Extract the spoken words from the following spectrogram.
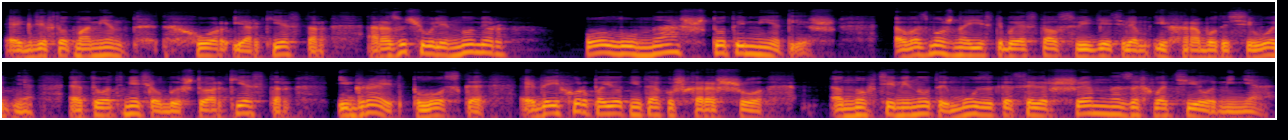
где в тот момент хор и оркестр разучивали номер «О, луна, что ты медлишь?» Возможно, если бы я стал свидетелем их работы сегодня, то отметил бы, что оркестр играет плоско, да и хор поет не так уж хорошо, но в те минуты музыка совершенно захватила меня.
